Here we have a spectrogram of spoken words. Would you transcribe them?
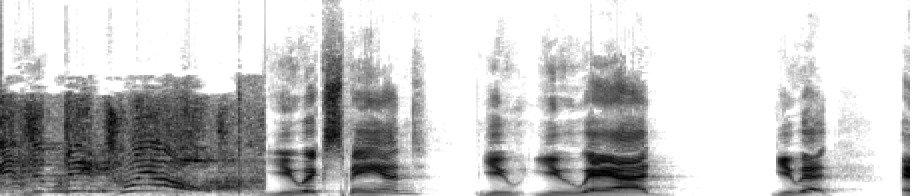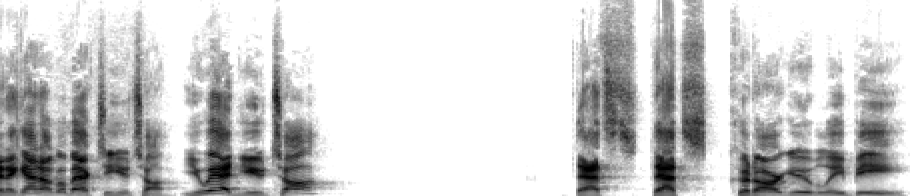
It's the Big 12. You expand, you you add you add and again, I'll go back to Utah. You add Utah, that's that's could arguably be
